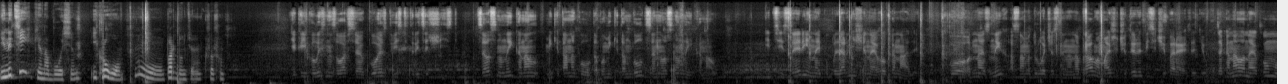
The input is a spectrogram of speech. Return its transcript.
І не тільки на босі, і кругом. Ну, пардонте, якщо що. який колись називався Goes 236. Це основний канал Мікітана Голд, або Мікітан Голд це не основний канал. І ці серії найпопулярніші на його каналі. Бо з них, а саме друга частина, набрала майже 4 тисячі переглядів. Це канал, на якому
